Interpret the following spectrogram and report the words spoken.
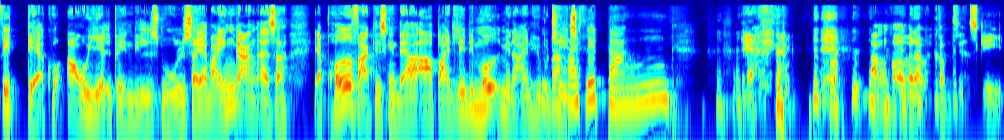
fedt der kunne afhjælpe en lille smule, så jeg var ikke engang, altså, jeg prøvede faktisk endda at arbejde lidt imod min egen Du var hypotese. faktisk lidt bange. Ja, bange for, hvad der komme til at ske.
